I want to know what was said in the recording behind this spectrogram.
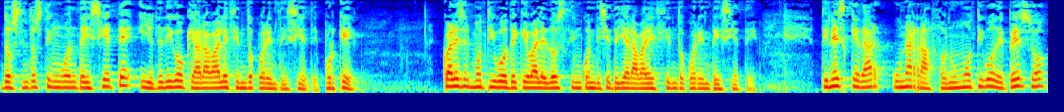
257 y yo te digo que ahora vale 147. ¿Por qué? ¿Cuál es el motivo de que vale 257 y ahora vale 147? Tienes que dar una razón, un motivo de peso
